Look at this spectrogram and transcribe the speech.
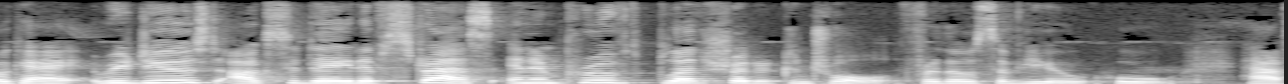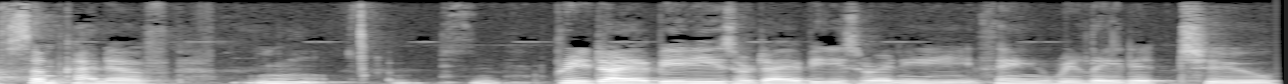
Okay, reduced oxidative stress and improved blood sugar control for those of you who have some kind of mm, pre-diabetes or diabetes or anything related to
